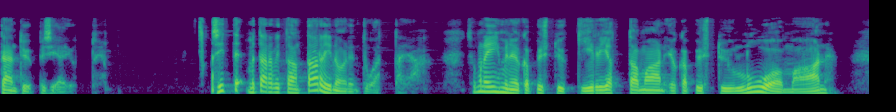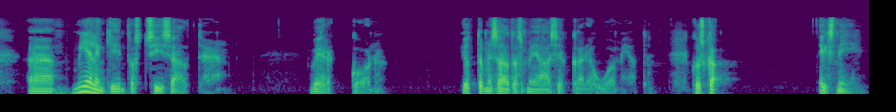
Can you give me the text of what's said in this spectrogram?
tämän tyyppisiä juttuja. Sitten me tarvitaan tarinoiden tuottajaa. Sellainen ihminen, joka pystyy kirjoittamaan, joka pystyy luomaan ää, mielenkiintoista sisältöä verkkoon, jotta me saataisiin meidän asiakkaiden huomiota. Koska, eikö niin,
